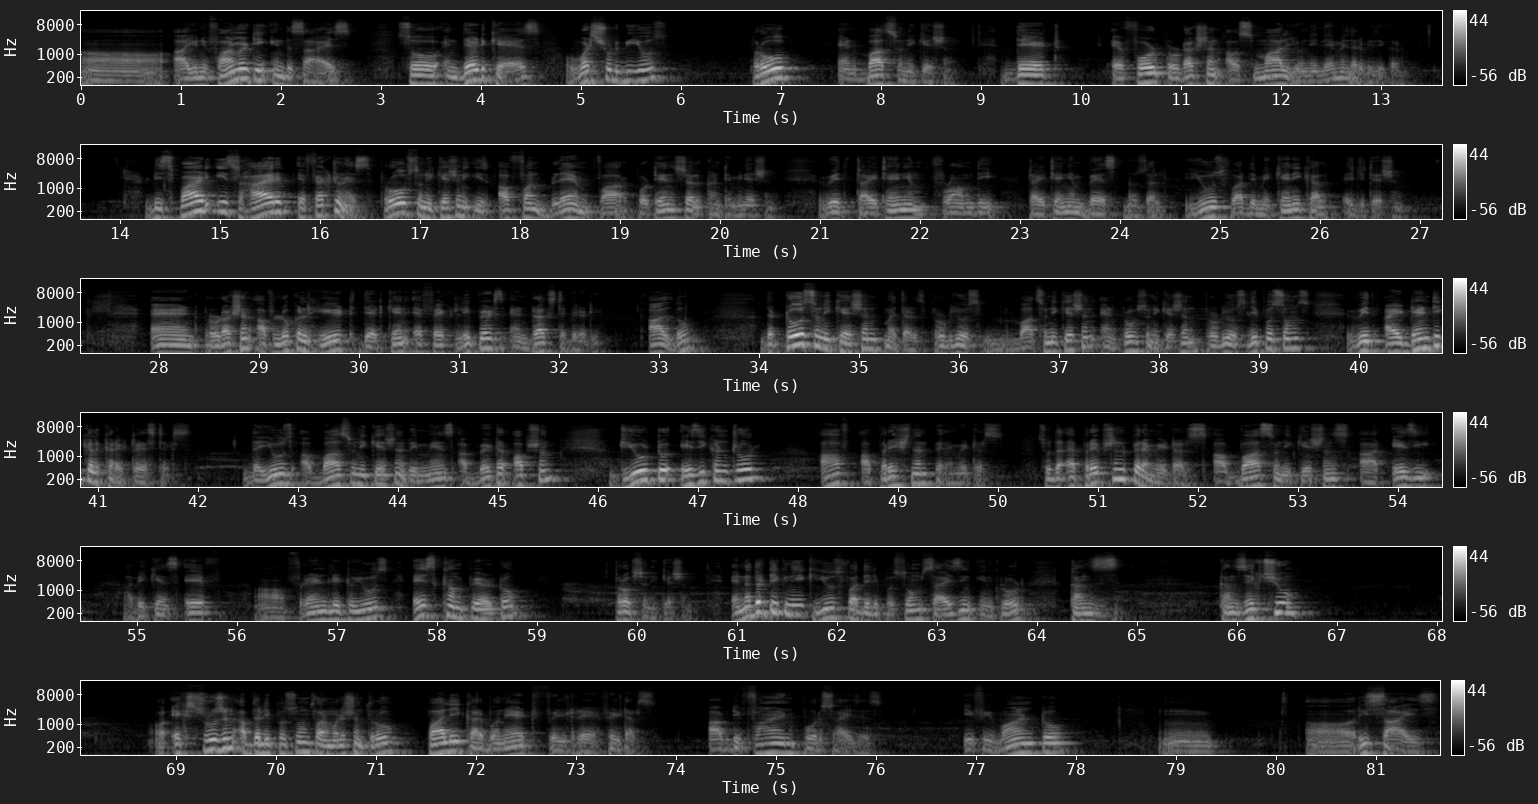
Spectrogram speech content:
uh, a uniformity in the size, so in that case, what should be used? Probe and bath sonication that afford production of small unilamellar vesicle. Despite its higher effectiveness, probe sonication is often blamed for potential contamination with titanium from the titanium based nozzle used for the mechanical agitation and production of local heat that can affect lipids and drug stability. Although the toe sonication methods produce bath sonication and probe sonication produce liposomes with identical characteristics. The use of bath sonication remains a better option due to easy control of operational parameters so the operational parameters of bath sonications are easy, uh, we can say uh, friendly to use as compared to probe sonication. Another technique used for the liposome sizing include cons conjecture or extrusion of the liposome formulation through polycarbonate filter, filters of defined pore sizes. If we want to um, uh, resize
